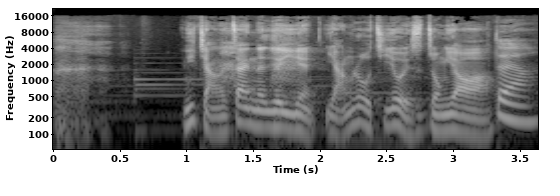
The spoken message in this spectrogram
你讲的再那个一点，羊肉、鸡肉也是中药啊。对啊，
